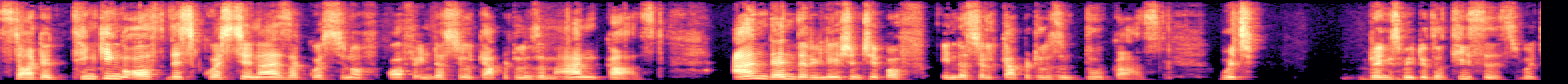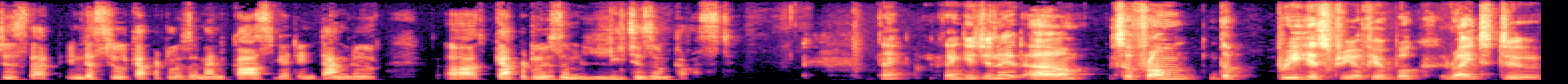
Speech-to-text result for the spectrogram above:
started thinking of this question as a question of, of industrial capitalism and caste and then the relationship of industrial capitalism to caste, which brings me to the thesis, which is that industrial capitalism and caste get entangled. Uh, capitalism leeches on caste. Thank, thank you, Juned. Um, so, from the prehistory of your book right to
